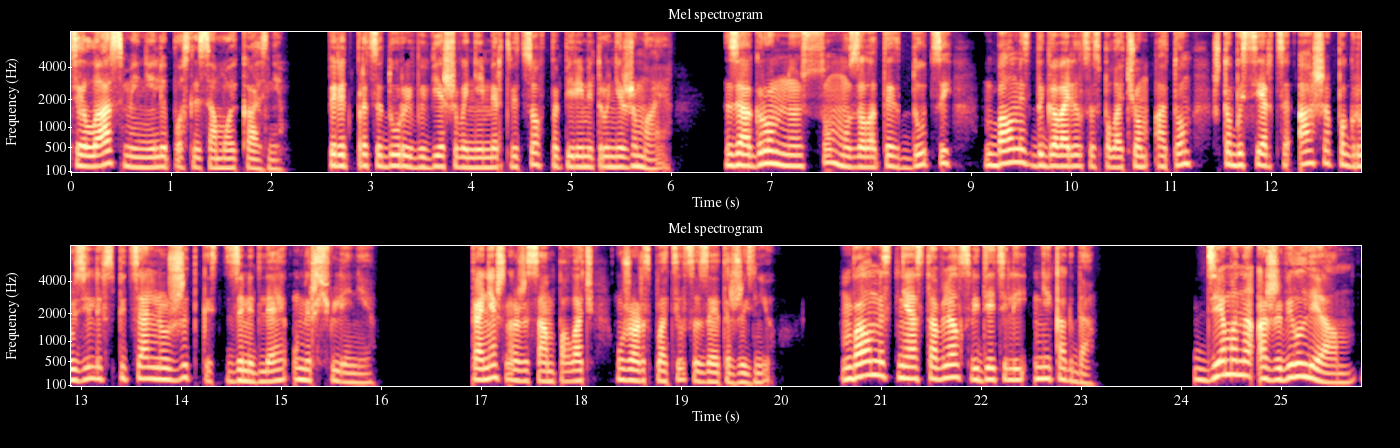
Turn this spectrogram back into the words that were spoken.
Тела сменили после самой казни. Перед процедурой вывешивания мертвецов по периметру не сжимая. За огромную сумму золотых дуций Балмис договорился с палачом о том, чтобы сердце Аша погрузили в специальную жидкость, замедляя умерщвление. Конечно же, сам палач уже расплатился за это жизнью. Балмист не оставлял свидетелей никогда. Демона оживил Лиам,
